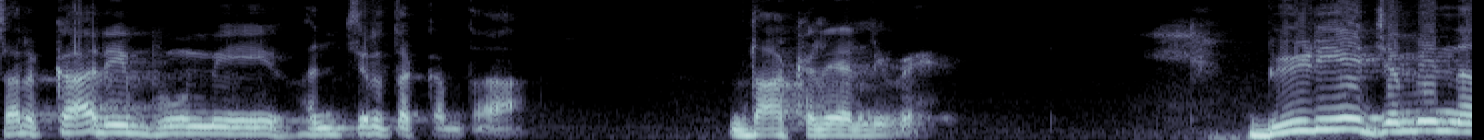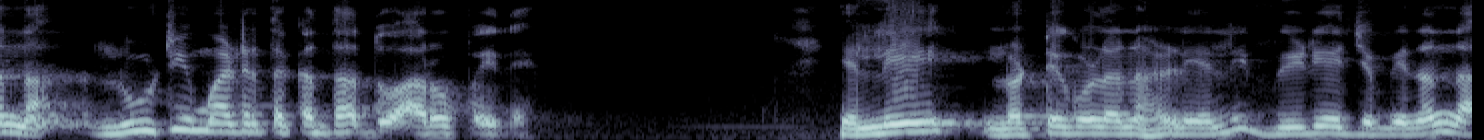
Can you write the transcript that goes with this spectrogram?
ಸರ್ಕಾರಿ ಭೂಮಿ ಹಂಚಿರತಕ್ಕಂಥ ದಾಖಲೆ ಅಲ್ಲಿವೆ. ಬಿ ಡಿ ಎ ಜಮೀನನ್ನು ಲೂಟಿ ಮಾಡಿರ್ತಕ್ಕಂಥದ್ದು ಆರೋಪ ಇದೆ. ಎಲ್ಲಿ ಲೊಟ್ಟೆಗೊಳ್ಳನಹಳ್ಳಿಯಲ್ಲಿ ಬಿ ಡಿ ಎ ಜಮೀನನ್ನು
